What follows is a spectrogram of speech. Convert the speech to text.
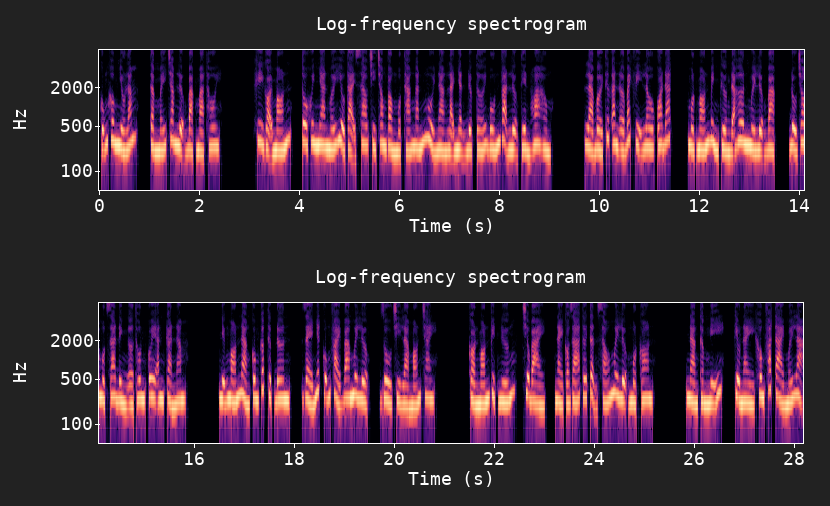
cũng không nhiều lắm, tầm mấy trăm lượng bạc mà thôi. Khi gọi món, Tô Khuynh Nhan mới hiểu tại sao chỉ trong vòng một tháng ngắn ngủi nàng lại nhận được tới 4 vạn lượng tiền hoa hồng. Là bởi thức ăn ở Bách Vị Lâu quá đắt, một món bình thường đã hơn 10 lượng bạc, đủ cho một gia đình ở thôn quê ăn cả năm. Những món nàng cung cấp thực đơn, rẻ nhất cũng phải 30 lượng, dù chỉ là món chay. Còn món vịt nướng, chiêu bài, này có giá tới tận 60 lượng một con. Nàng thầm nghĩ, kiểu này không phát tài mới lạ.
